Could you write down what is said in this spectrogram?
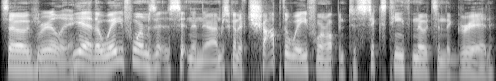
So Really? yeah, the waveform's sitting in there. I'm just going to chop the waveform up into 16th notes in the grid.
